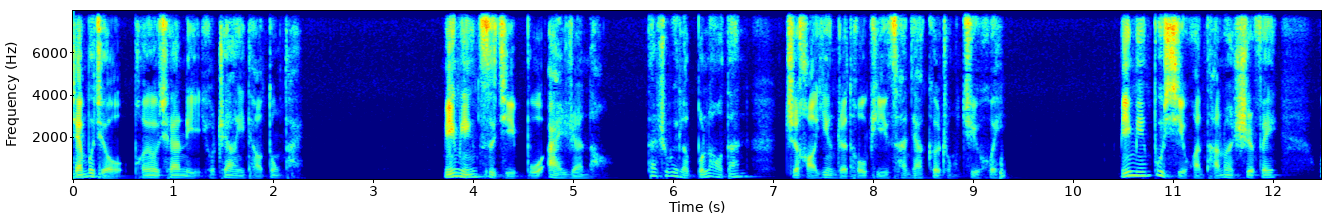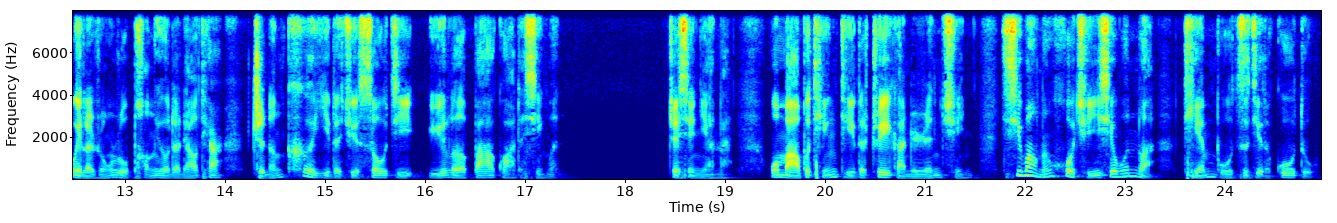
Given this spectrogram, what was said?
前不久，朋友圈里有这样一条动态：明明自己不爱热闹，但是为了不落单，只好硬着头皮参加各种聚会；明明不喜欢谈论是非，为了融入朋友的聊天，只能刻意的去搜集娱乐八卦的新闻。这些年来，我马不停蹄的追赶着人群，希望能获取一些温暖，填补自己的孤独，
